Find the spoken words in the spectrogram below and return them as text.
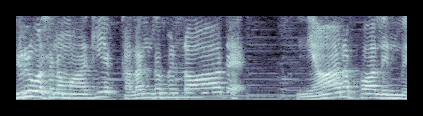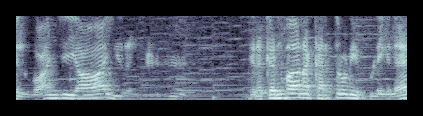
திருவசனமாகிய கலங்கமில்லாத ஞானப்பாலின் மேல் வாஞ்சியாயிருங்கள். எனக்கு அன்பான கர்த்தருடைய பிள்ளைகளை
